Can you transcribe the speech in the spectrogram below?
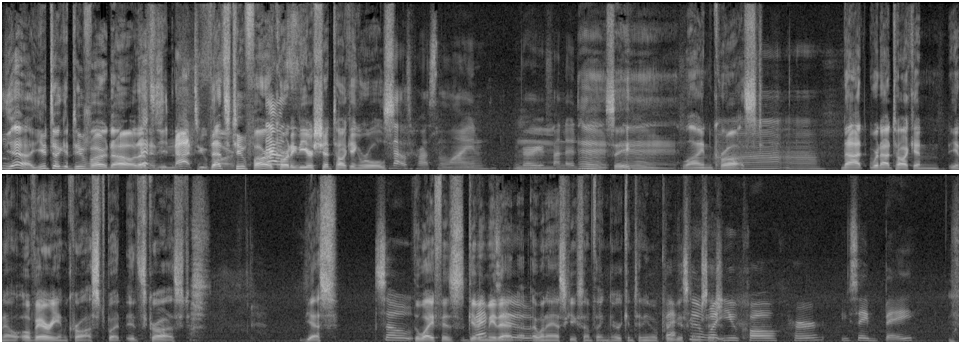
Yeah, you took it too far. No, That that's is not too far. that's too far That according to your shit talking rules. That was crossing the line. I'm very Mm. offended. See, Mm. line crossed. Uh-uh. Not we're not talking you know ovarian crossed, but it's crossed. Yes, So the wife is giving me that. to- I want to ask you something or continue a back previous conversation. what you call her, you say bae.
